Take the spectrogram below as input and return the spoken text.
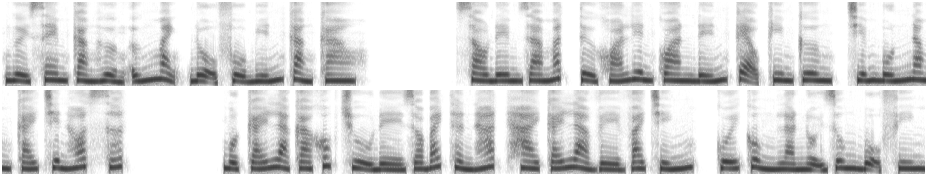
người xem càng hưởng ứng mạnh độ phổ biến càng cao. Sau đêm ra mắt từ khóa liên quan đến kẹo kim cương, chiếm 4 năm cái trên hot search. Một cái là ca khúc chủ đề do Bách Thần hát, hai cái là về vai chính, cuối cùng là nội dung bộ phim.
